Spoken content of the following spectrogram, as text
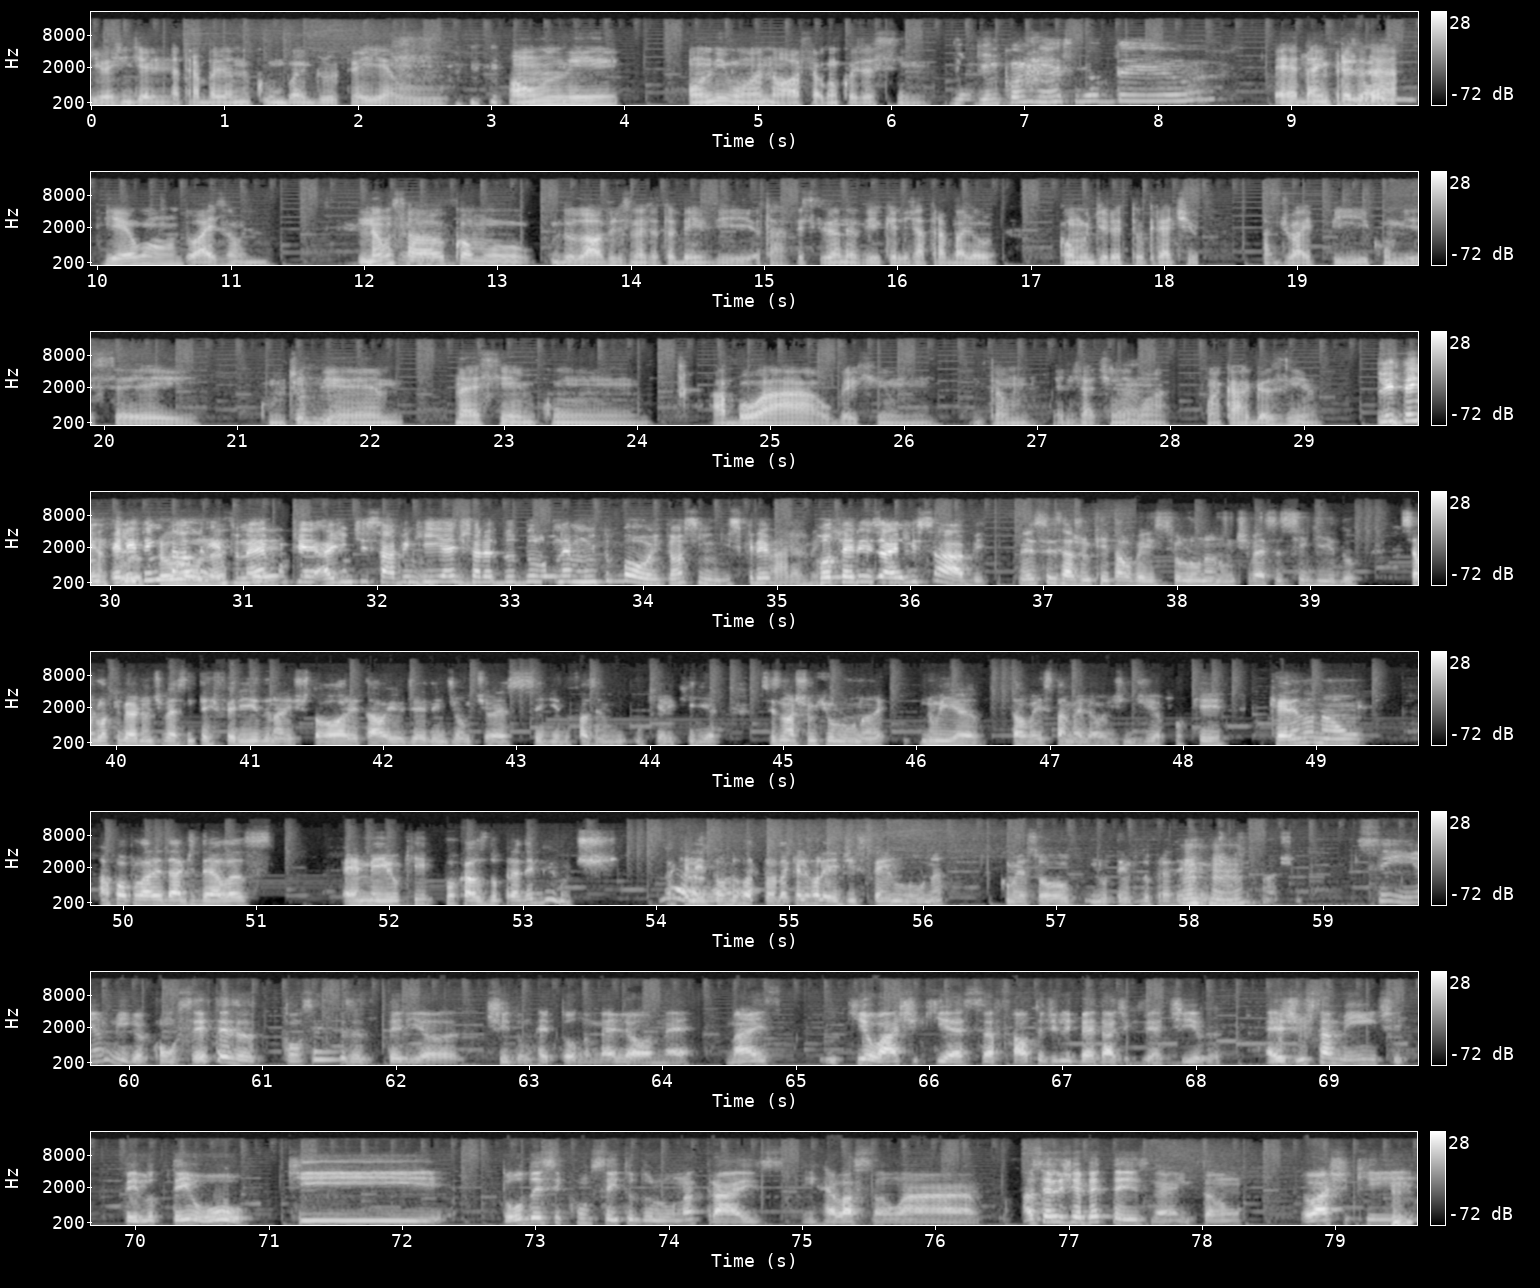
E hoje em dia ele tá trabalhando com um boy group aí, é o Only Only One Off, alguma coisa assim. Ninguém conhece, meu Deus. É da empresa da One, do iZone. Não só é. como do Loveless, mas eu também vi, eu tava pesquisando, eu vi que ele já trabalhou como diretor criativo de YP, com Missei, com 2PM, uhum. na SM com a Boa, o Break 1. Então ele já tinha é. uma, uma cargazinha. Ele tem, ele tem talento, né? Porque a gente sabe sim, que a história do, do, Luna é muito boa. Então, assim, escrever, Claramente. roteirizar, ele sabe. Mas vocês acham que talvez se o Luna não tivesse seguido, se a Blockberry não tivesse interferido na história e tal, e o Jaden Jong tivesse seguido fazendo o que ele queria, vocês não acham que o Luna não ia talvez estar melhor hoje em dia? Porque, querendo ou não, a popularidade delas é meio que por causa do pré-debut. Aquele, todo, todo aquele rolê de Stan Luna começou no tempo do pré-debut, uhum. vocês não acham? Sim, amiga, com certeza, com certeza teria tido um retorno melhor, né? Mas o que eu acho que essa falta de liberdade criativa é justamente pelo teor que todo esse conceito do Luna traz em relação a as LGBTs, né? Então, eu acho que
